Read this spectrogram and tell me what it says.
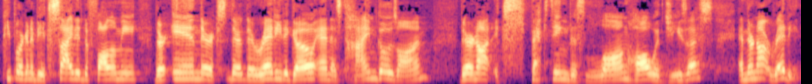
People are going to be excited to follow me. They're in, they're, they're, they're ready to go. And as time goes on, they're not expecting this long haul with Jesus, and they're not ready.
